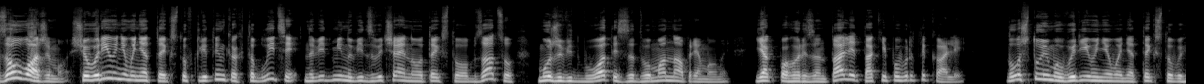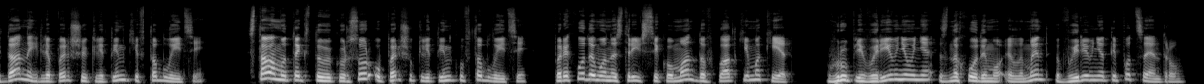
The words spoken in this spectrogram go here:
Зауважимо, що вирівнювання тексту в клітинках таблиці, на відміну від звичайного текстового абзацу, може відбуватись за двома напрямами, як по горизонталі, так і по вертикалі. Налаштуємо вирівнювання текстових даних для першої клітинки в таблиці. Ставимо текстовий курсор у першу клітинку в таблиці. Переходимо на стрічці команд до вкладки Макет. В групі вирівнювання знаходимо елемент Вирівняти по центру.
